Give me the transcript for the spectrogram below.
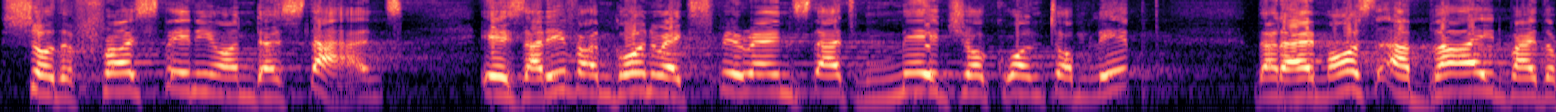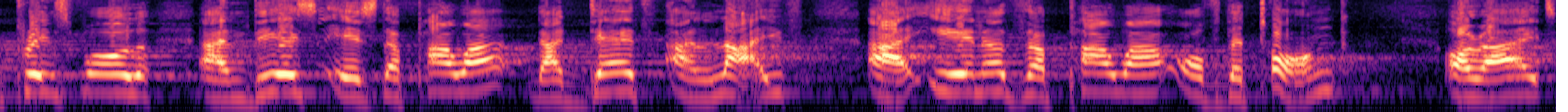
So the first thing he understands is that if I'm going to experience that major quantum leap, that I must abide by the principle, and this is the power that death and life are in the power of the tongue. All right,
